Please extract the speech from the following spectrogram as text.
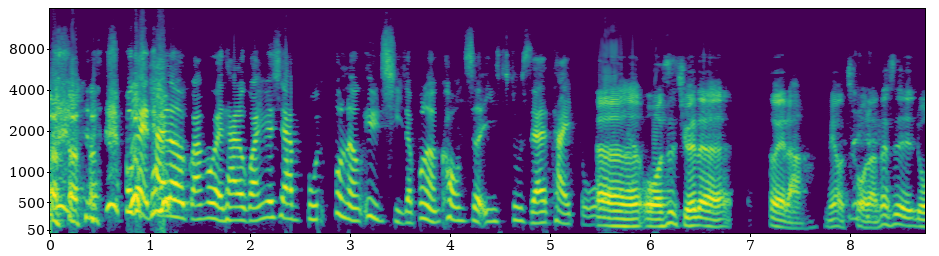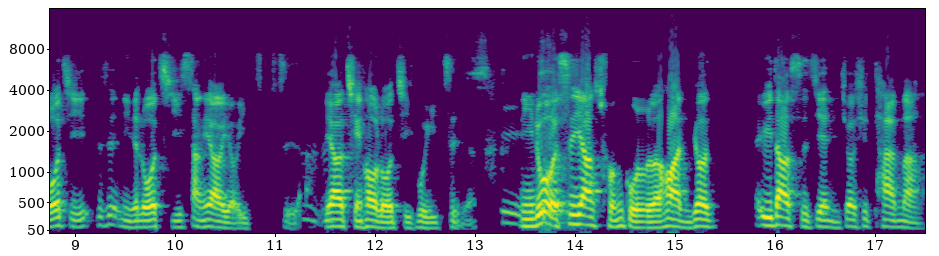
不可以太乐观，不可以太乐观，因为现在不不能预期的、不能控制的因素实在太多。呃，我是觉得对啦，没有错啦，但是逻辑就是你的逻辑上要有一致啊，不要前后逻辑不一致的。你如果是要存股的话，你就遇到时间你就去摊嘛，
